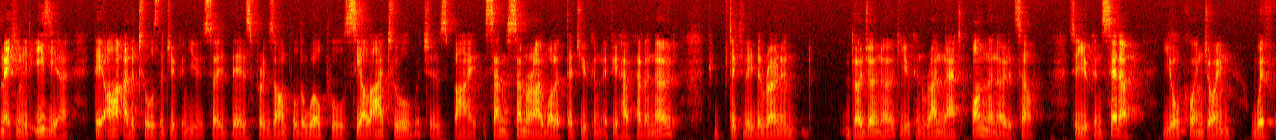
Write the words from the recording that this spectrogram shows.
making it easier, there are other tools that you can use. So there's, for example, the Whirlpool CLI tool, which is by some Samurai wallet that you can, if you have, have a node, particularly the Ronin Dojo node, you can run that on the node itself. So you can set up your coin join with,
